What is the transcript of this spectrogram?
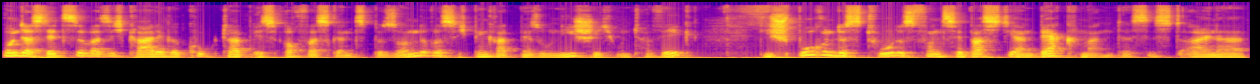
Und das letzte, was ich gerade geguckt habe, ist auch was ganz Besonderes. Ich bin gerade mehr so nischig unterwegs. Die Spuren des Todes von Sebastian Bergmann. Das ist eine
